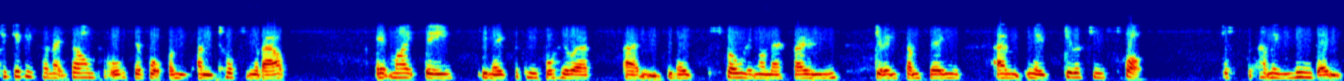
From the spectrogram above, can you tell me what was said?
to give you some examples of what I'm, I'm talking about, it might be, you know, for people who are, um, you know, scrolling on their phone, doing something, um, you know, do a few squats, just becoming moving.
